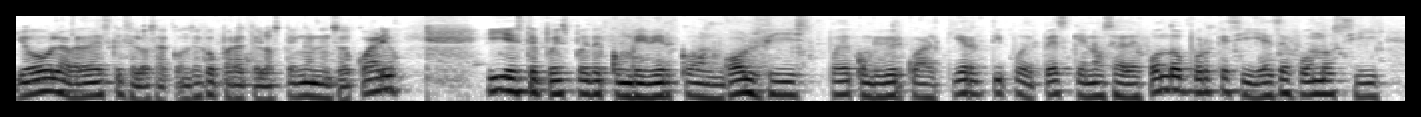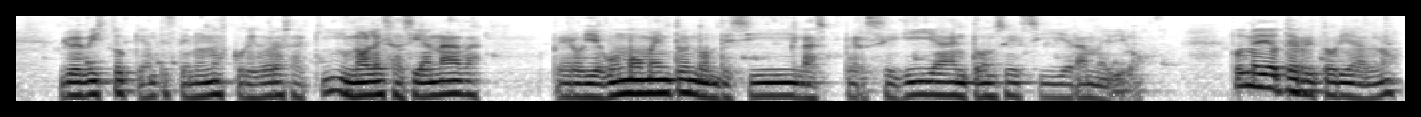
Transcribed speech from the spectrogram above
Yo la verdad es que se los aconsejo para que los tengan en su acuario y este pues puede convivir con goldfish, puede convivir cualquier tipo de pez que no sea de fondo, porque si es de fondo, sí, yo he visto que antes tenía unas corredoras aquí y no les hacía nada, pero llegó un momento en donde sí las perseguía, entonces sí era medio, pues medio territorial, ¿no?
